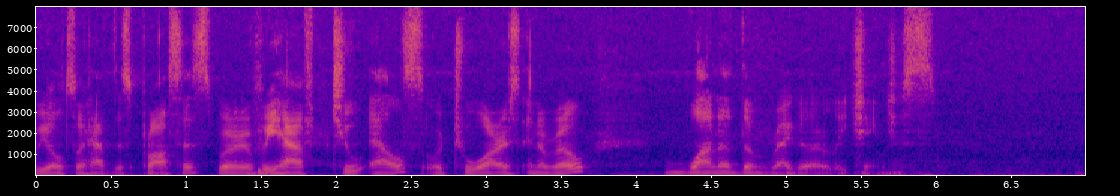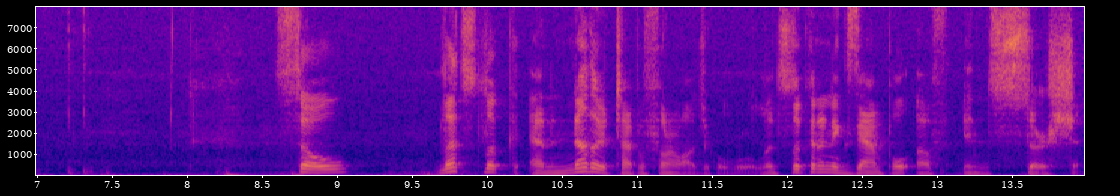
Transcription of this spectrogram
We also have this process where if we have two L's or two R's in a row, one of them regularly changes. So let's look at another type of phonological rule. Let's look at an example of insertion.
